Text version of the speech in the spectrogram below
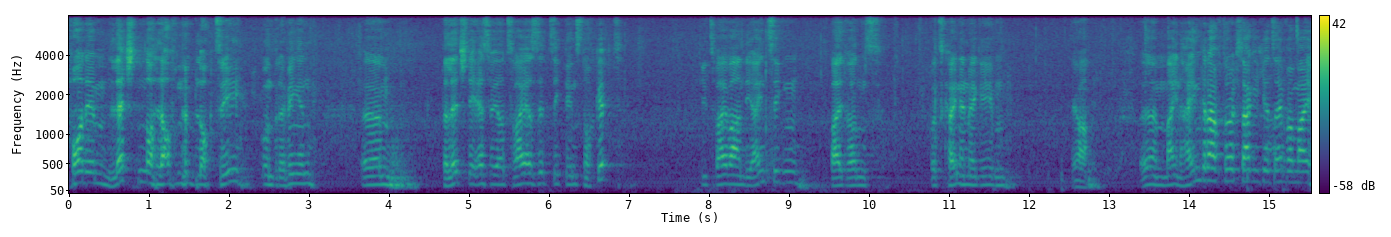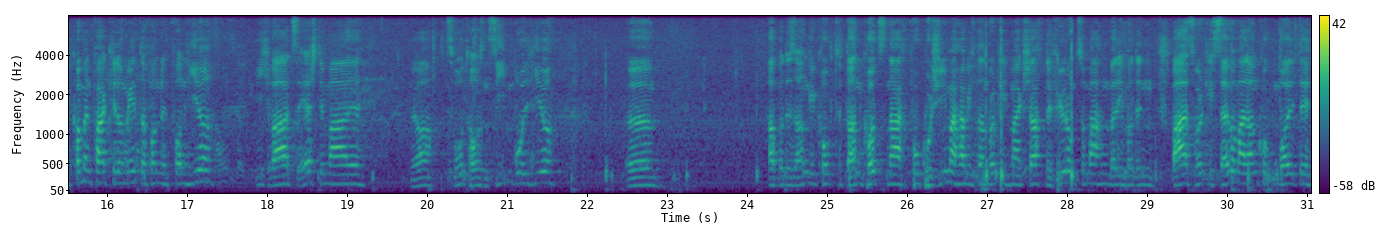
vor dem letzten noch laufenden Block C und Revingen. Ähm, der letzte SWR 72, den es noch gibt. Die zwei waren die einzigen, bald wird es keinen mehr geben. Ja. Ähm, mein Heimkraftwerk, sage ich jetzt einfach mal, ich komme ein paar Kilometer von, von hier. Ich war das erste Mal ja, 2007 wohl hier. Ähm, habe mir das angeguckt. Dann kurz nach Fukushima habe ich dann wirklich mal geschafft, eine Führung zu machen, weil ich mir den Spaß wirklich selber mal angucken wollte.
